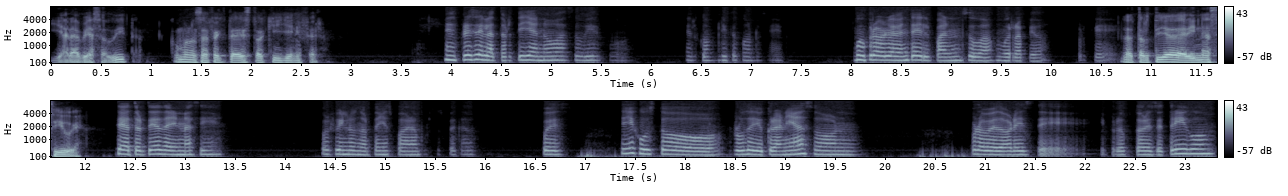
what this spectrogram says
y Arabia Saudita. ¿Cómo nos afecta esto aquí, Jennifer? El precio de la tortilla no va a subir por el conflicto con Rusia. Muy probablemente el pan suba muy rápido. Porque... La tortilla de harina sí, güey. Sí, la tortilla de harina sí. Por fin los norteños pagarán por sus pecados. Pues sí, justo Rusia y Ucrania son proveedores de, y productores de trigo.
